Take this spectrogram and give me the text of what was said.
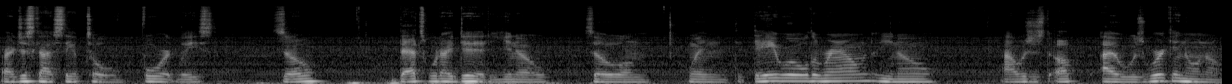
or I just gotta stay up till four at least. So that's what I did, you know. So um, when the day rolled around, you know, I was just up. I was working on um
